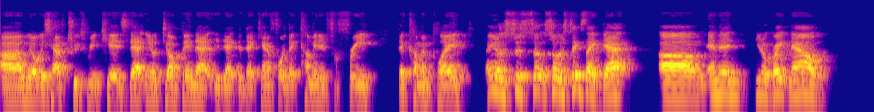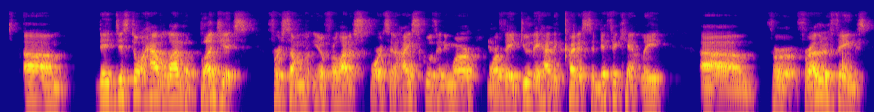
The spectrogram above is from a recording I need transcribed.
Uh, we always have two, three kids that you know jump in that that, that can't afford that come in for free that come and play. And, you know, it's just so, so there's things like that. Um, and then you know, right now, um, they just don't have a lot of the budgets for some, you know, for a lot of sports in high schools anymore. Yeah. Or if they do, they had to cut it significantly um, for for other things.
